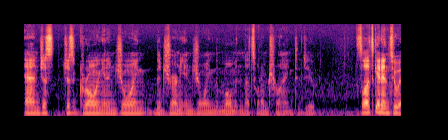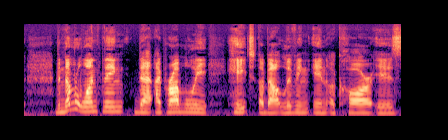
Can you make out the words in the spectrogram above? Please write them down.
and just just growing and enjoying the journey, enjoying the moment. And that's what I'm trying to do. So let's get into it. The number one thing that I probably hate about living in a car is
